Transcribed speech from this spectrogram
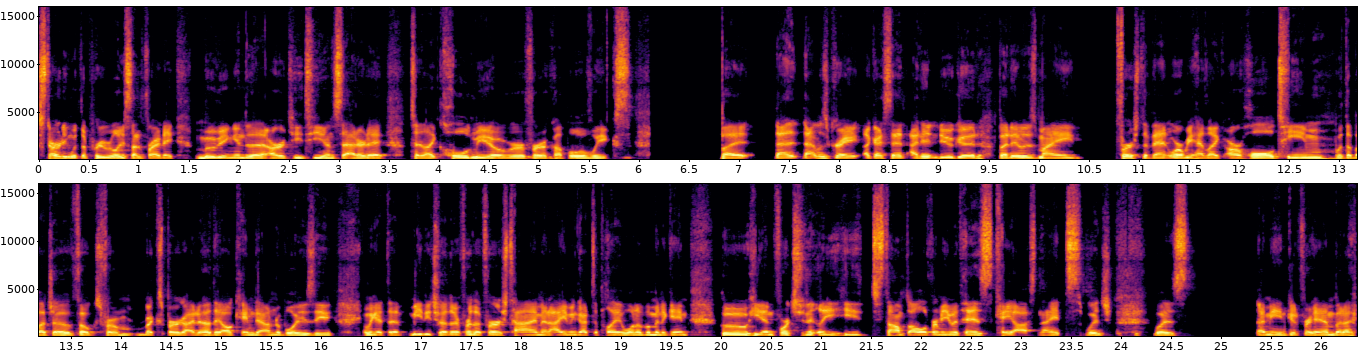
Starting with the pre-release on Friday, moving into that RTT on Saturday to like hold me over for a couple of weeks. But that that was great. Like I said, I didn't do good, but it was my first event where we had like our whole team with a bunch of folks from Rexburg, Idaho. They all came down to Boise, and we got to meet each other for the first time. And I even got to play one of them in a game who he unfortunately he stomped all over me with his chaos knights which was i mean good for him but I,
